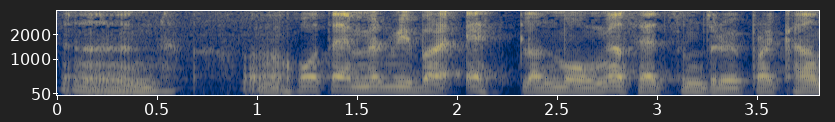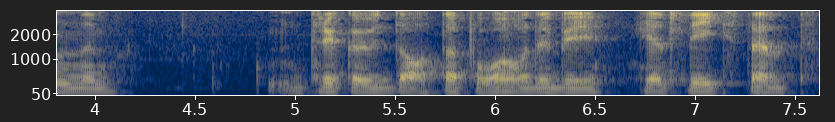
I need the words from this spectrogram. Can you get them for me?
eh, HTML blir bara ett bland många sätt som Drupal kan eh, trycka ut data på och det blir helt likställt.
